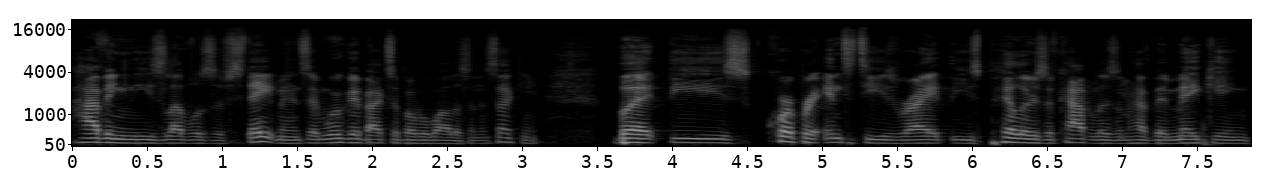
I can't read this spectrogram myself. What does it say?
having these levels of statements," and we'll get back to Bubba Wallace in a second. But these corporate entities, right, these pillars of capitalism, have been making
